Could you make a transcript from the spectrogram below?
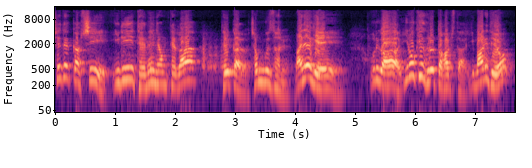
최대값이 1이 되는 형태가 될까요? 점근선을 만약에 우리가 이렇게 그렸다고 합시다. 이게 말이 돼요?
